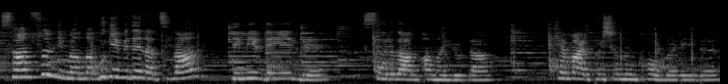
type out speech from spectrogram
Samsun limanına bu gemiden atılan demir değildi, sarılan ana yurda. Kemal Paşa'nın kollarıydı.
